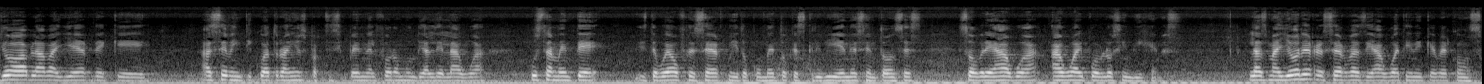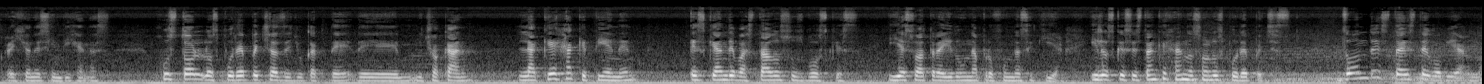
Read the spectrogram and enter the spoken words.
Yo hablaba ayer de que hace 24 años participé en el Foro Mundial del Agua, justamente, y te voy a ofrecer mi documento que escribí en ese entonces sobre agua, agua y pueblos indígenas. Las mayores reservas de agua tienen que ver con regiones indígenas. Justo los purépechas de, de Michoacán, la queja que tienen es que han devastado sus bosques y eso ha traído una profunda sequía. Y los que se están quejando son los purépechas. ¿Dónde está este gobierno?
